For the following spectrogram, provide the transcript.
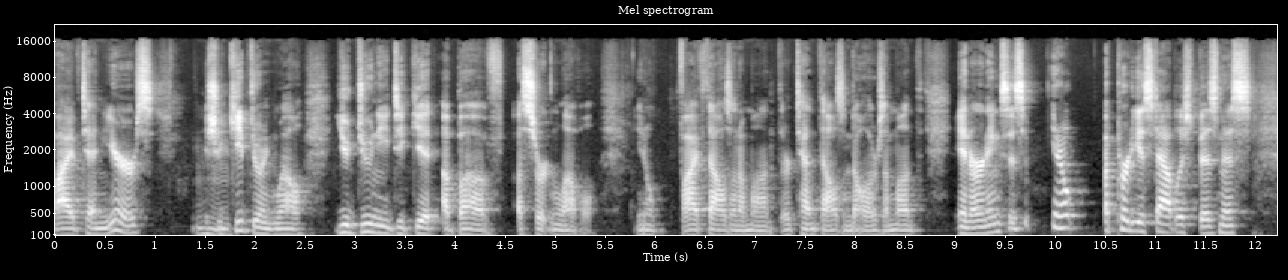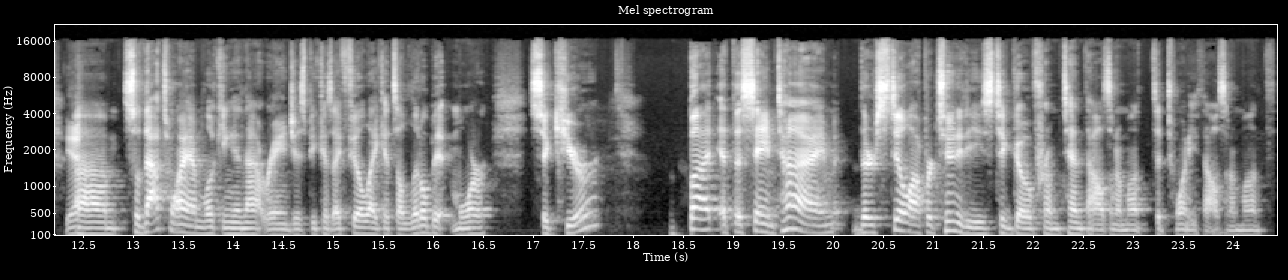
five, ten years, it should keep doing well. You do need to get above a certain level. You know, five thousand a month or ten thousand dollars a month in earnings is you know a pretty established business. Yeah. Um, so that's why I'm looking in that range is because I feel like it's a little bit more secure. But at the same time, there's still opportunities to go from ten thousand a month to twenty thousand a month.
